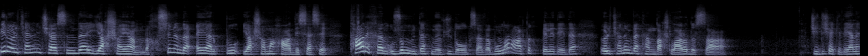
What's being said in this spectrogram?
bir ölkənin içərisində yaşayan və xüsusilə də əgər bu yaşama hadisəsi tarixən uzun müddət mövcud olubsa və bunlar artıq belə deyək də ölkənin vətəndaşlarıdırsa, ciddi şəkildə, yəni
